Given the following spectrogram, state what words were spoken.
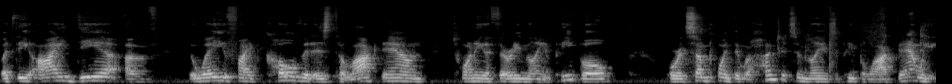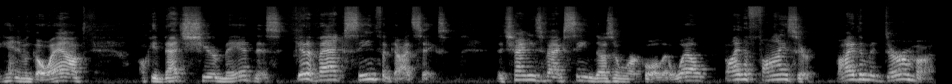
But the idea of the way you fight COVID is to lock down 20 or 30 million people or at some point there were hundreds of millions of people locked down where you can't even go out. Okay, that's sheer madness. Get a vaccine for God's sakes. The Chinese vaccine doesn't work all that well. Buy the Pfizer, buy the Moderna.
